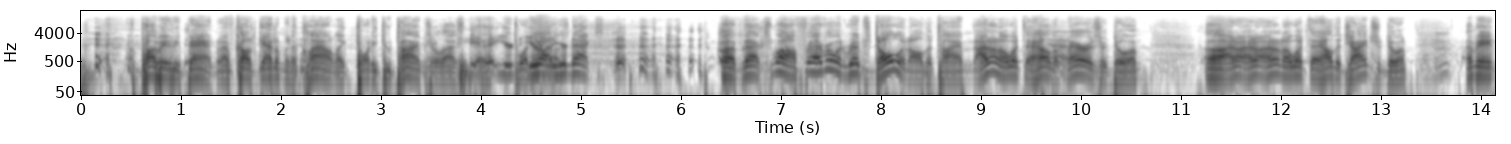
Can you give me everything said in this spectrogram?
I'm probably gonna be banned. I've called Gettleman a clown like 22 times in the last. Yeah, uh, you're 20 you're on. You're next. Up next, well, for everyone ribs Dolan all the time. I don't know what the hell the Maras are doing. Uh, I don't. I don't. I don't know what the hell the Giants are doing. I mean,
